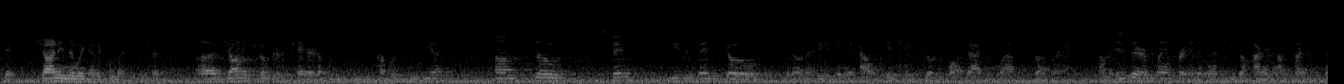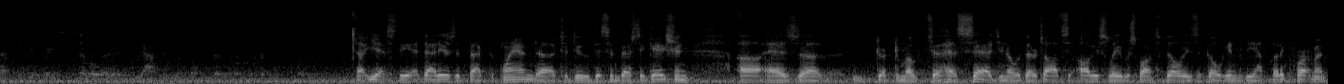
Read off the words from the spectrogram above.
Okay, Johnny, and then we got to come back to Richard. Uh, Johnny Coker, KRWG Public Media. Um, so since these events go, you know, the hazing allegations go as far back as last summer, um, is there a plan for NMSU to hire an outside investigator similar to after the events of November 16th? Uh, Yes, the- that is in fact the plan, uh, to do this investigation. uh, as uh, Director Moat has said, you know, there's obviously responsibilities that go into the athletic department.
